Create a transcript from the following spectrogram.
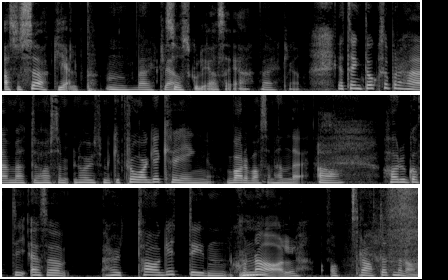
alltså sök hjälp. Mm, verkligen. Så skulle jag säga. Verkligen. Jag tänkte också på det här med att du har så, du har så mycket frågor kring vad det var som hände. Ja. Har du gått i, alltså, har du tagit din journal och pratat med någon?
